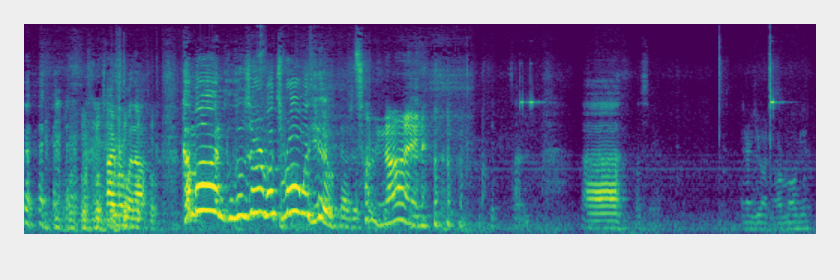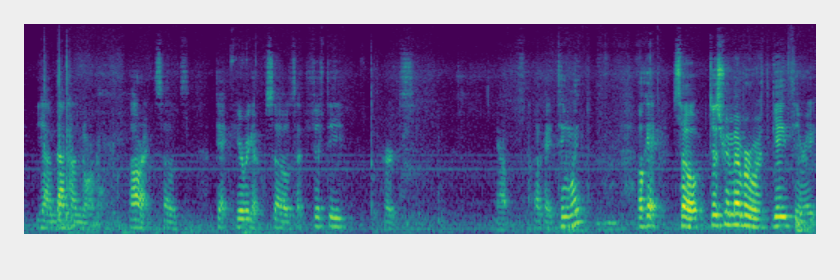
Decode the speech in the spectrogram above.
Timer went off. Come on, loser, what's wrong with you? No, just kidding. nine. Uh, let's see. And are you on normal again? Yeah, I'm back on normal. All right, so it's, okay, here we go. So it's at 50 hertz. Yep. Okay, tingling? Okay, so just remember with gate theory,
